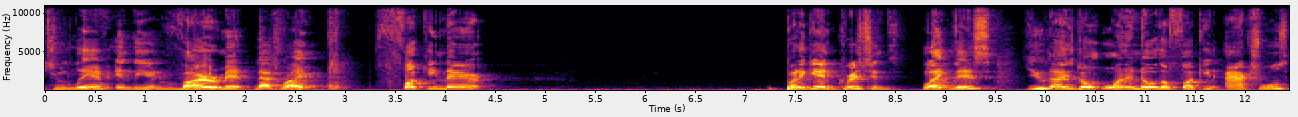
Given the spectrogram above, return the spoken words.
to live in the environment that's right fucking there? But again, Christians like this, you guys don't want to know the fucking actuals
